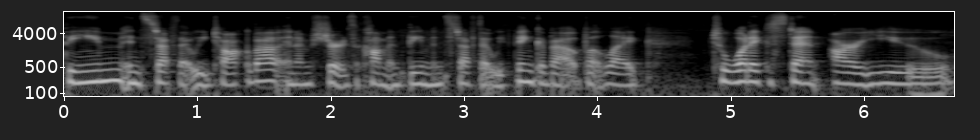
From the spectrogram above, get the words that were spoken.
theme in stuff that we talk about and I'm sure it's a common theme in stuff that we think about, but like to what extent are you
